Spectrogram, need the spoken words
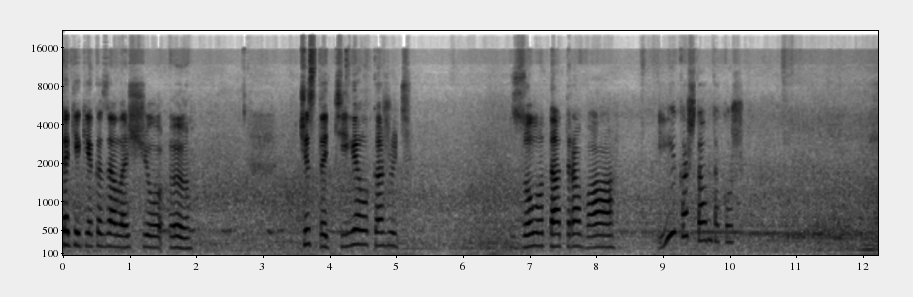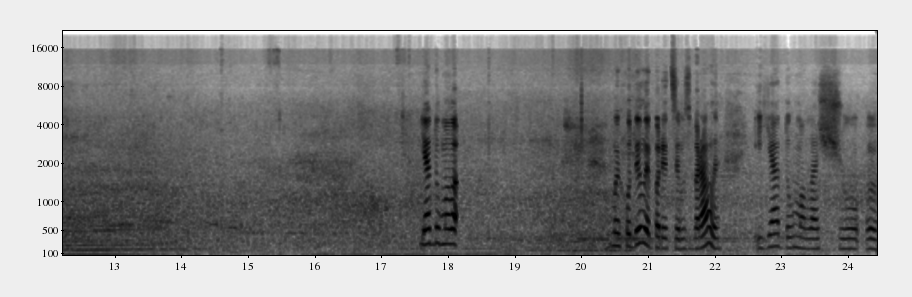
Так як я казала, що е, чистотіл, кажуть, золота трава і каштан також. Я думала, ми ходили перед цим, збирали, і я думала, що е,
